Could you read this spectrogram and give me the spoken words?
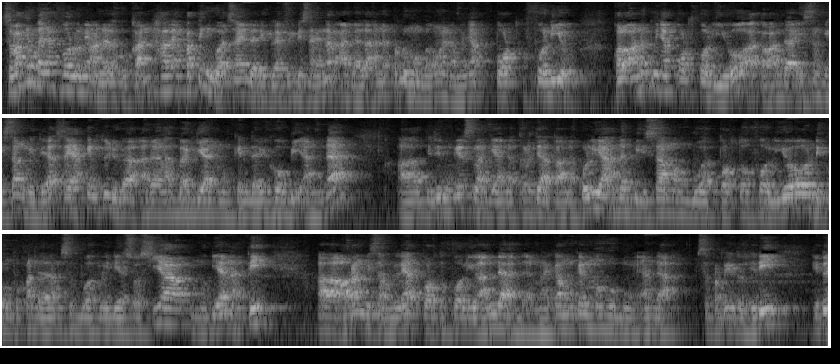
Semakin banyak volume yang Anda lakukan, hal yang penting buat saya dari graphic designer adalah Anda perlu membangun yang namanya portfolio. Kalau Anda punya portfolio atau Anda iseng-iseng gitu ya, saya yakin itu juga adalah bagian mungkin dari hobi Anda. Uh, jadi mungkin selagi Anda kerja atau Anda kuliah, Anda bisa membuat portfolio, dikumpulkan dalam sebuah media sosial, kemudian nanti uh, orang bisa melihat portfolio Anda dan mereka mungkin menghubungi Anda seperti itu. Jadi itu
